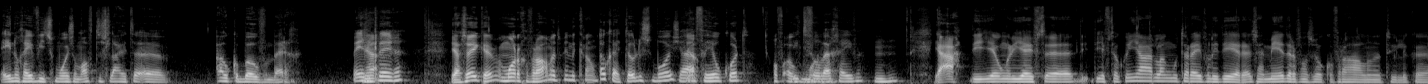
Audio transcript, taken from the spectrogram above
Eén nog even iets moois om af te sluiten. Uh, Auke Bovenberg. Meegekregen? Ja. Jazeker, morgen verhaal met hem in de krant. Oké, okay, Boys, ja, even heel kort. Of ook Niet te veel weggeven. Mm -hmm. Ja, die jongen die heeft, uh, die, die, heeft ook een jaar lang moeten revalideren. Er zijn meerdere van zulke verhalen natuurlijk. Uh,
